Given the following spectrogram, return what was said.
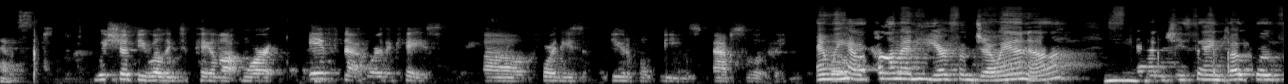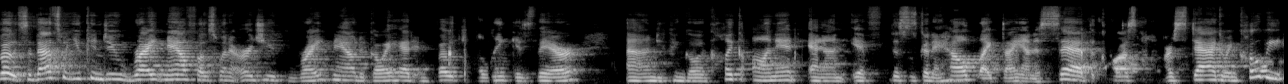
yes. we should be willing to pay a lot more if that were the case uh, for these beautiful beings. Absolutely. And we have a comment here from Joanna, and she's saying vote, vote, vote. So that's what you can do right now, folks. I want to urge you right now to go ahead and vote. The link is there. And you can go and click on it. And if this is going to help, like Diana said, the costs are staggering. Colby,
